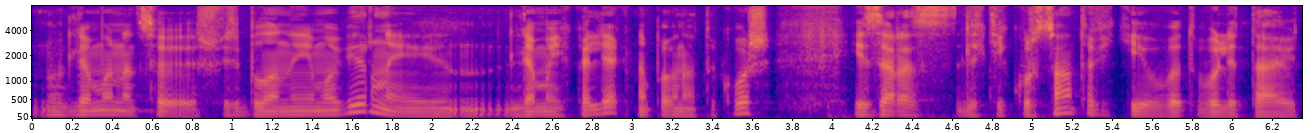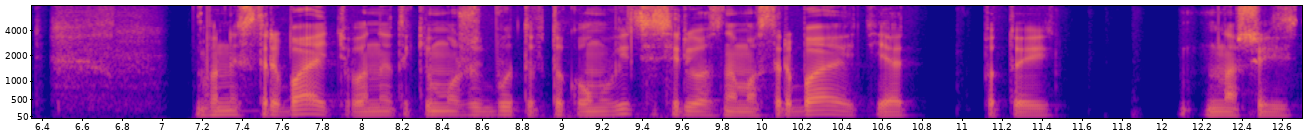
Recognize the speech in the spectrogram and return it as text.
ну, для мене це щось було неймовірне, і для моїх колег, напевно, також. І зараз для тих курсантів, які вилітають, вони стрибають, вони такі можуть бути в такому віці серйозному, стрибають. Я по той нашій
